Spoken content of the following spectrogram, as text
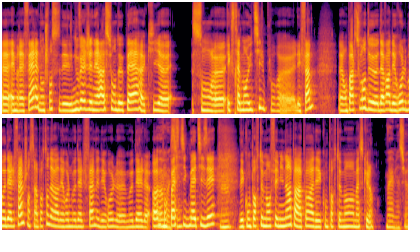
euh, aimeraient faire. Et donc je pense que c'est des nouvelles générations de pères qui sont extrêmement utiles pour les femmes. Euh, on parle souvent d'avoir des rôles modèles femmes. Je pense que c'est important d'avoir des rôles modèles femmes et des rôles euh, modèles hommes pour pas stigmatiser mm. des comportements féminins par rapport à des comportements masculins. Ouais, bien sûr.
